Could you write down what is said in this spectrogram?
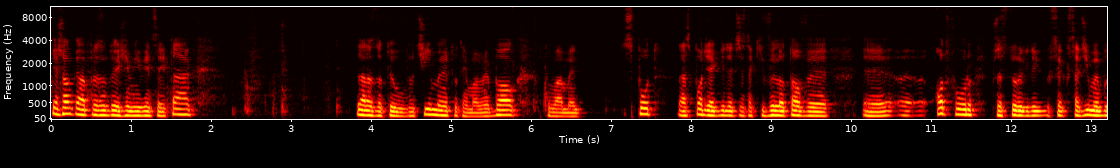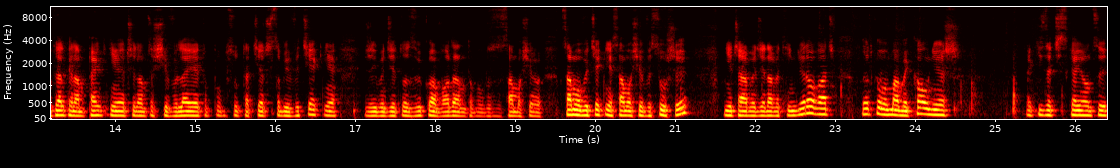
Kieszonka prezentuje się mniej więcej tak. Zaraz do tyłu wrócimy. Tutaj mamy bok, tu mamy spód. Na spodzie, jak widać, jest taki wylotowy E, e, otwór, przez który gdy wsadzimy butelkę nam pęknie, czy nam coś się wyleje, to po prostu ta ciecz sobie wycieknie. Jeżeli będzie to zwykła woda, no to po prostu samo się, samo wycieknie, samo się wysuszy. Nie trzeba będzie nawet ingerować. Dodatkowo mamy kołnierz, taki zaciskający.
